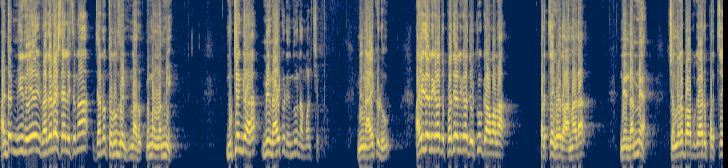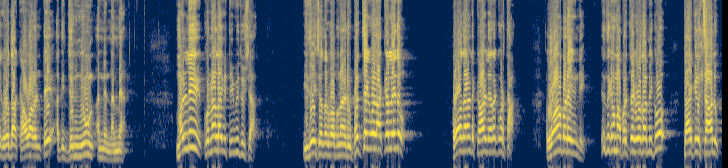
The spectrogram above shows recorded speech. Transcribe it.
అంటే మీరు ఏ వెధవేషాలు ఇచ్చినా జనం తొలులు తింటున్నారు మిమ్మల్ని నమ్మి. ముఖ్యంగా మీ నాయకుడు ఎందుకు నమ్మాలి చెప్పు. మీ నాయకుడు ఐదేళ్ళు కాదు పదేళ్ళు కాదు ఎక్కువ కావాలా? ప్రత్యేక హోదా అన్నాడా? నేను నమ్మా. చంద్రబాబు గారు ప్రత్యేక హోదా కావాలంటే అది జెన్యూన్ అని నేను నమ్మా. మళ్ళీ కొన్నాళ్ళకి టీవీ చూశా. ఇదే చంద్రబాబు నాయుడు ప్రత్యేక హోదా అక్కర్లేదు. హోదా అంటే కాళ్ళు ఎరగొడతా. లోన పడేయండి ఎందుకమ్మా ప్రత్యేక హోదా మీకు? ప్యాకేజ్ చాలు.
